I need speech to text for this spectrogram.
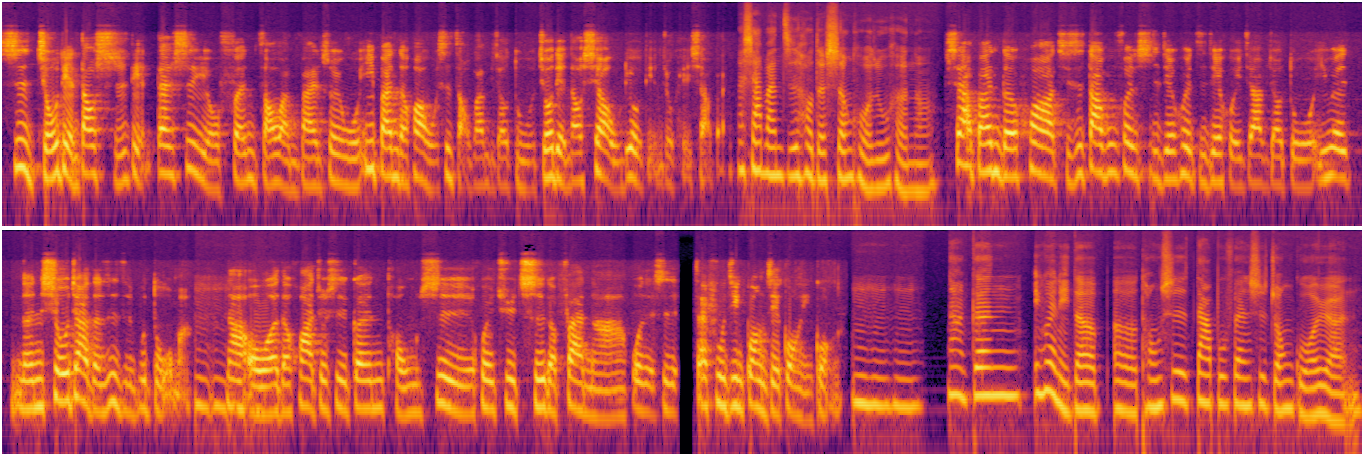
是九点到十点，但是有分早晚班，所以我一般的话我是早班比较多，九点到下午六点就可以下班。那下班之后的生活如何呢？下班的话，其实大部分时间会直接回家比较多，因为能休假的日子不多嘛。嗯嗯。那偶尔的话，就是跟同事会去吃个饭啊，或者是在附近逛街逛一逛。嗯嗯嗯。那跟因为你的呃同事大部分是中国人。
